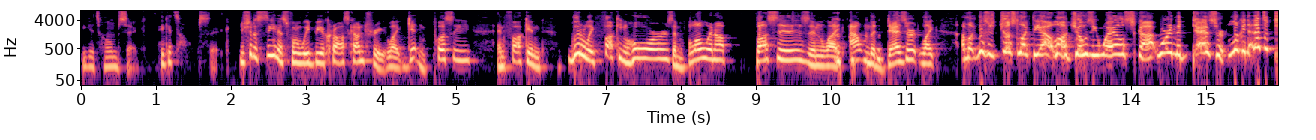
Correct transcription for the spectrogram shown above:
He gets homesick. He gets homesick. You should have seen us when we'd be across country, like getting pussy and fucking literally fucking whores and blowing up buses and like out in the desert. Like, I'm like, this is just like the outlaw Josey Wales, Scott. We're in the desert. Look at that. That's a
